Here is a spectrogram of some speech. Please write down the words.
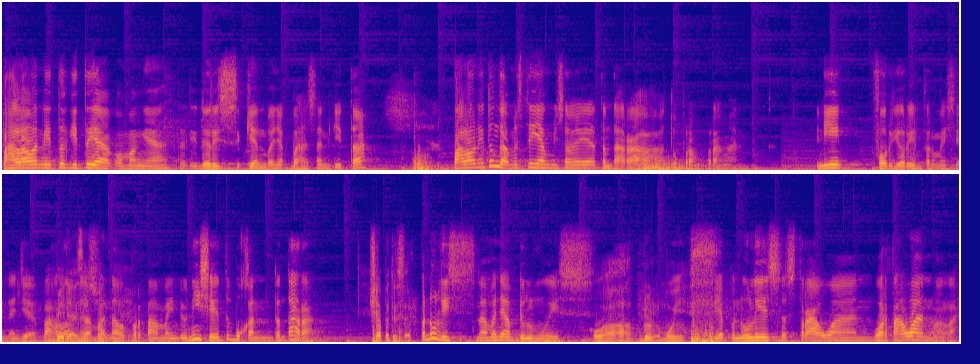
pahlawan itu gitu ya Komang ya. Tadi dari sekian banyak bahasan kita, pahlawan itu nggak mesti yang misalnya tentara atau perang-perangan. gitu. Ini for your information aja. Pahlawan Beda zaman nasional ya. pertama Indonesia itu bukan tentara, Siapa tuh Sir? penulis namanya Abdul Muiz. Wah Abdul Muiz. Dia penulis, sastrawan, wartawan malah.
